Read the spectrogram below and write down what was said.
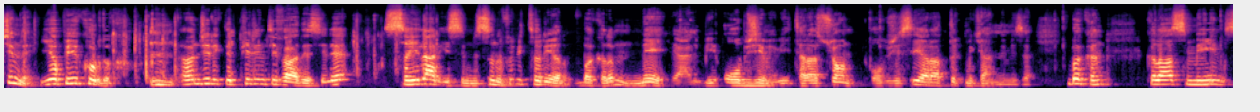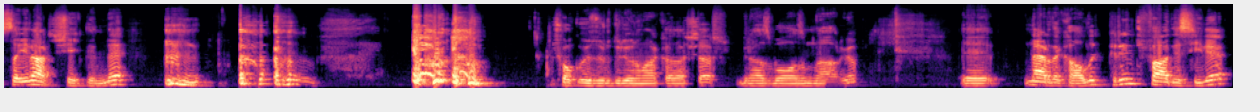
Şimdi yapıyı kurduk. Öncelikle print ifadesiyle sayılar isimli sınıfı bir tarayalım. Bakalım ne yani bir obje mi bir iterasyon objesi yarattık mı kendimize. Bakın class main sayılar şeklinde çok özür diliyorum arkadaşlar. Biraz boğazım da ağrıyor. Ee, nerede kaldık? Print ifadesiyle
